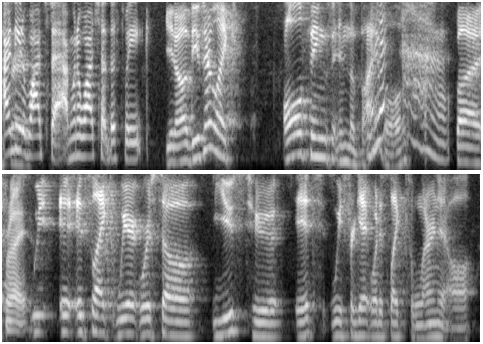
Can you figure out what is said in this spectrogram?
i need to watch that. I'm gonna watch that this week. You know these are like all things in the bible yeah. but right. we it, it's like we're we're so used to it, we forget what it's like to learn it all.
